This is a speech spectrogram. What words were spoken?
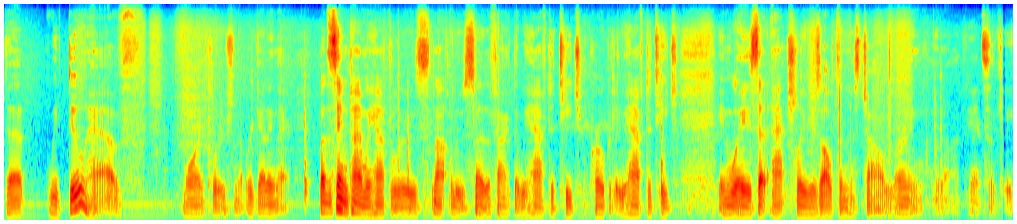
that we do have more inclusion that we're getting there. But at the same time, we have to lose not lose sight of the fact that we have to teach appropriately. We have to teach in ways that actually result in this child learning. You know, that's the key.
